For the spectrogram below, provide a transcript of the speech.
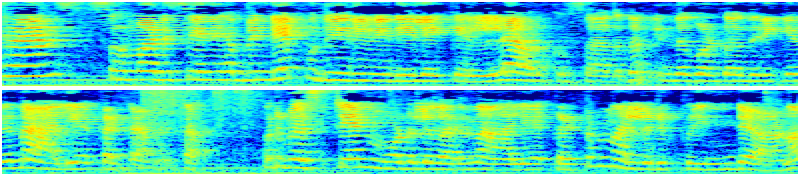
ഫ്രണ്ട്സ് സുർമ ഡിസൈൻ ഹബിന്റെ പുതിയൊരു വീഡിയോയിലേക്ക് എല്ലാവർക്കും സ്വാഗതം. ഇന്ന് കൊണ്ടുവന്നിരിക്കുന്നത് ആലിയ കട്ടാണ് കേട്ടോ ഒരു വെസ്റ്റേൺ മോഡൽ വരുന്ന ആലിയ കട്ടും നല്ലൊരു പ്രിന്റ് ആണ്.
